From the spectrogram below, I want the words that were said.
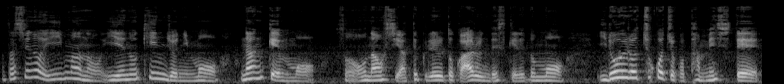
私の今の家の近所にも何軒もそのお直しやってくれるとこあるんですけれどもいろいろちょこちょこ試して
